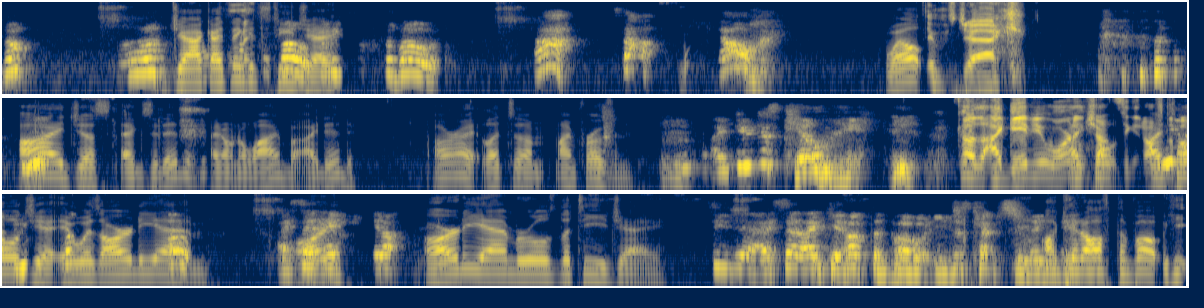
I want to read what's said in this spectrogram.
No. Uh, Jack, I think it's the boat. Let TJ. me off the boat. Ah! Stop! No! Well, It was Jack. I just exited. I don't know why, but I did. All right, let's um. I'm frozen. I do just kill me. Because I gave you warning I shots told, to get off I the told you it was RDM. I said, Alright. hey, get off. RDM rules the TJ. TJ, I said I'd get off the boat. You just kept shooting I'll me. get off the boat. He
